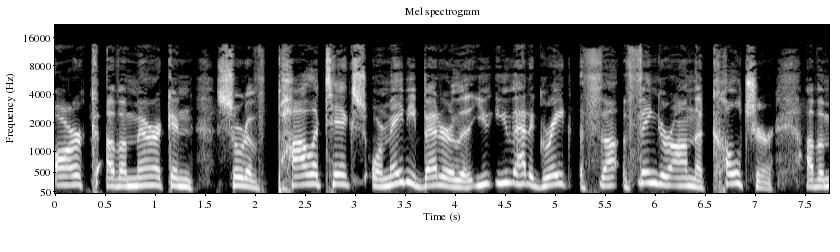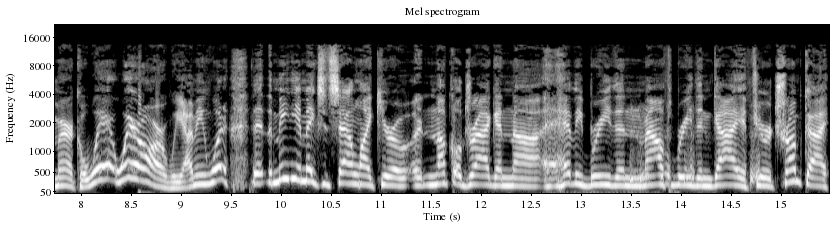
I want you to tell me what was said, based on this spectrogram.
arc of American sort of politics or maybe better, you, you've had a great th- finger on the culture of America. Where, where are we? I mean, what, the, the media makes it sound like you're a, a knuckle dragging, uh, heavy breathing, mouth breathing guy if you're a Trump guy.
